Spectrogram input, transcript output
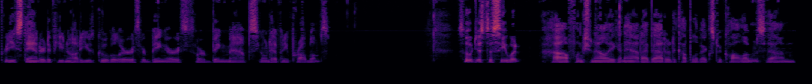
Pretty standard if you know how to use Google Earth or Bing Earth or Bing Maps. You won't have any problems. So just to see what how functionality can add, I've added a couple of extra columns. Um,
